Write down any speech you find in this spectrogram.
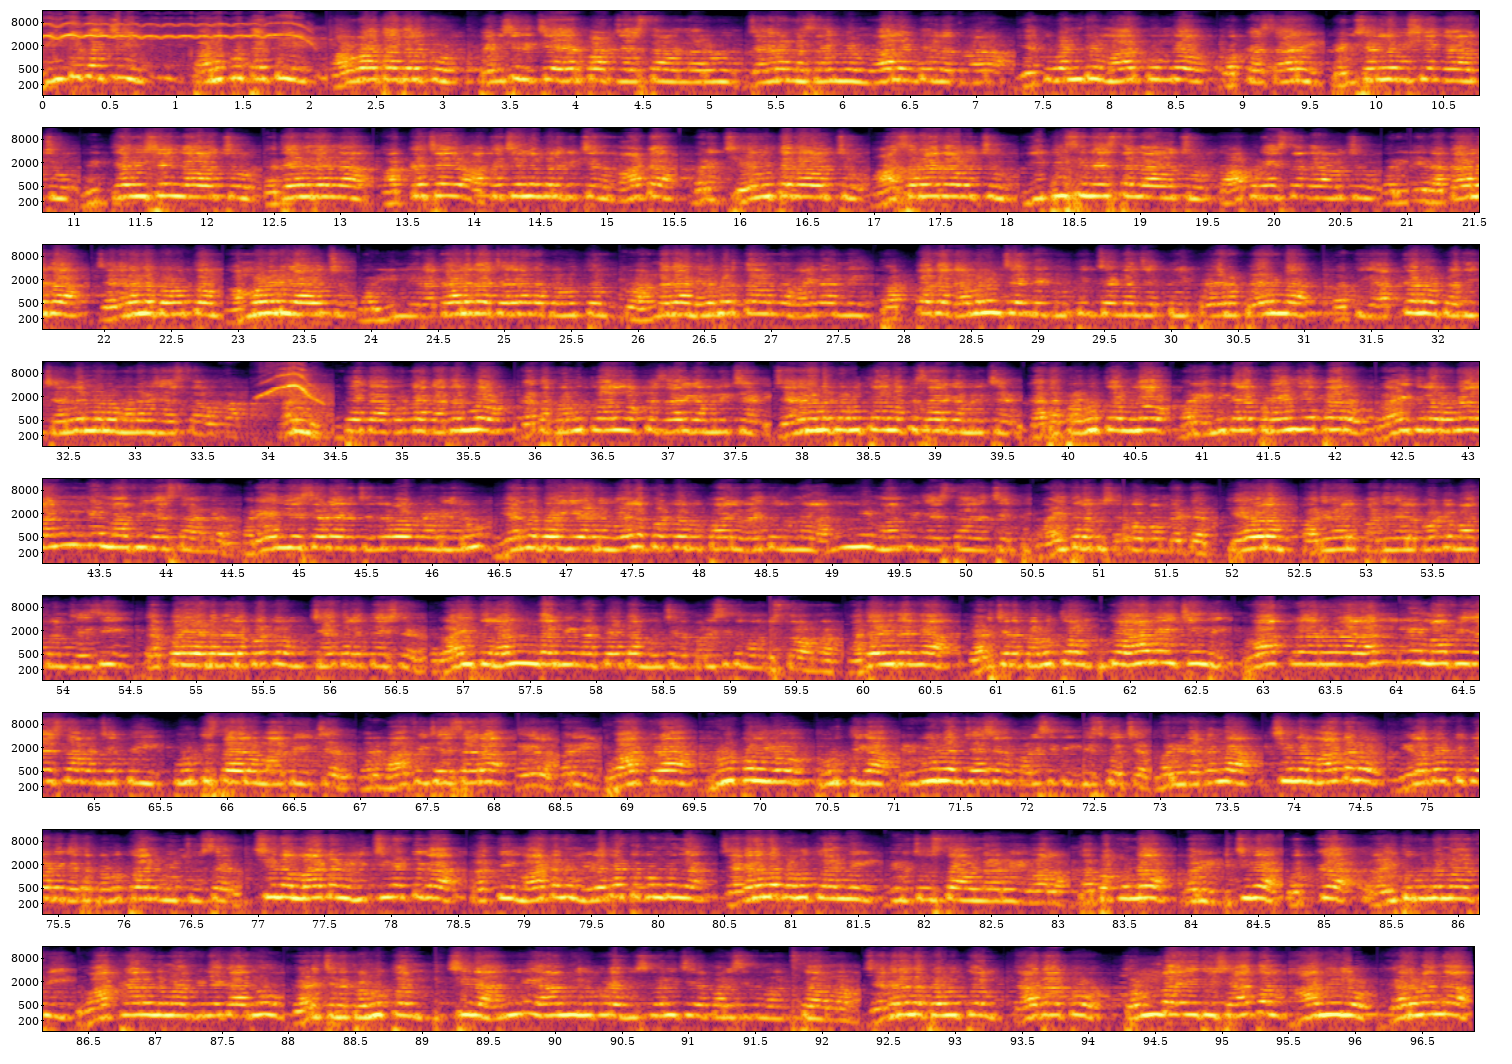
ఇంటికి వచ్చి తలుపు తట్టి అవ్వాతాతలకు పెన్షన్ ఇచ్చే ఏర్పాటు చేస్తా ఉన్నారు. జగనన్న సైన్యం వాలంటీర్ల ద్వారా. ఎటువంటి మార్పు ఉందో ఒక్కసారి పెన్షన్ల విషయం కావచ్చు విద్య విషయం కావచ్చు అదే విధంగా అక్క అక్క చెల్లెమ్మలకు ఇచ్చిన మాట మరి చేయుత కావచ్చు ఆసరా కావచ్చు ఈపీసీ నేస్తం కావచ్చు కాపు నేస్తం కావచ్చు మరి ఇన్ని రకాలుగా జగనన్న ప్రభుత్వం అమ్మఒడి కావచ్చు మరి ఇన్ని రకాలుగా జగనన్న ప్రభుత్వం అండగా నిలబెడతా ఉన్న వైనాన్ని తప్పక గమనించండి గుర్తించండి అని చెప్పి పేరు పేరున ప్రతి అక్కను ప్రతి చెల్లెమ్మను మనవి చేస్తా ఉన్నా. మరి అంతేకాకుండా గతంలో గత ప్రభుత్వాలను ఒక్కసారి గమనించండి. జగనన్న ప్రభుత్వాలను ఒక్కసారి గమనించండి. గత ప్రభుత్వంలో మరి ఎన్నికలప్పుడు ఏం చెప్పారు? రైతుల రుణాలన్నీ మాఫీ చేస్తా అన్నారు. మరి ఏం చేశాడు చంద్రబాబు నాయుడు గారు? ఎనభై ఏడు వేల కోట్ల రూపాయలు రైతుల రుణాలు అన్ని మాఫీ చేస్తారని చెప్పి రైతులకు శకోపం పెట్టారు. కేవలం పదివేల పదివేల కోట్లు మాత్రం చేసి డెబ్బై ఏడు వేల కోట్లు చేతులు ఎత్తేసినాడు రైతులందరినీ నట్టేట ముంచిన పరిస్థితి మనం ఇస్తా ఉన్నాం అదే విధంగా గడిచిన ప్రభుత్వం ఇంకో హామీ ఇచ్చింది. డ్వాక్రా రుణాలన్నీ మాఫీ చేస్తామని చెప్పి పూర్తి స్థాయిలో మాఫీ ఇచ్చారు. మరి మాఫీ చేశారా? మరి డ్వాక్రా గ్రూపులను పూర్తిగా నిర్వీర్యం చేసిన పరిస్థితి తీసుకొచ్చారు. మరి ఈ రకంగా ఇచ్చిన మాటను నిలబెట్టుకొని గత ప్రభుత్వాన్ని మీరు చూశారు. ఇచ్చిన మాటను ఇచ్చినట్టుగా ప్రతి మాటను నిలబెట్టుకుంటున్న జగనన్న ప్రభుత్వాన్ని మీరు చూస్తా ఉన్నారు ఇవాళ. తప్పకుండా మరి ఇచ్చిన ఒక్క రైతు రుణమాఫీ డ్వాక్రా రుణమాఫీనే కాదు గడిచిన ప్రభుత్వం ఇచ్చిన అన్ని హామీలు కూడా విస్మరించిన పరిస్థితి మనం చూస్తా ఉన్నాం. జగనన్న ప్రభుత్వం దాదాపు తొంభై ఐదు శాతం హామీలు గర్వంగా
